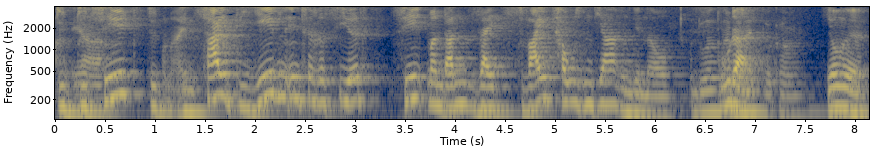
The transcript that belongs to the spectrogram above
Du, ja, du zählst, du, die. Zeit, die jeden interessiert, zählt man dann seit 2000 Jahren genau. Und du hast es Bruder, einfach mitbekommen. Junge,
